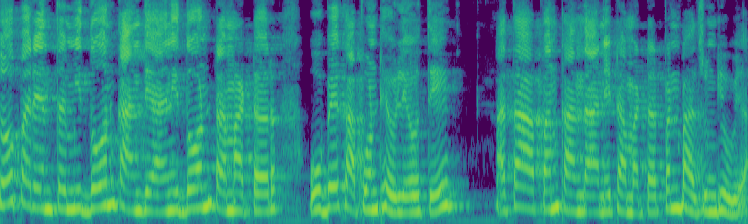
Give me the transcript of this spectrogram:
तोपर्यंत मी दोन कांदे आणि दोन टमाटर उभे कापून ठेवले होते. आता आपण कांदा आणि टमाटर पण भाजून घेऊया.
